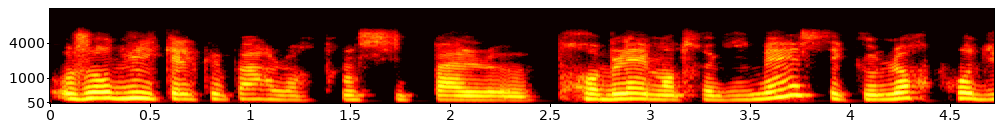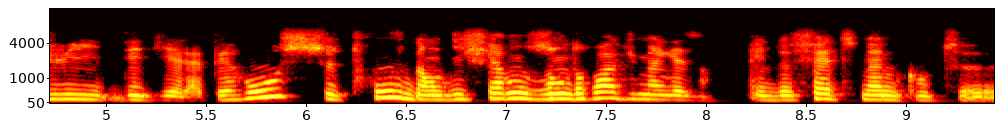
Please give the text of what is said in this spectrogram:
aujourd'hui, quelque part, leur principal euh, problème, entre guillemets, c'est que leurs produits dédiés à l'apéro se trouvent dans différents endroits du magasin. Et de fait, même quand euh,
